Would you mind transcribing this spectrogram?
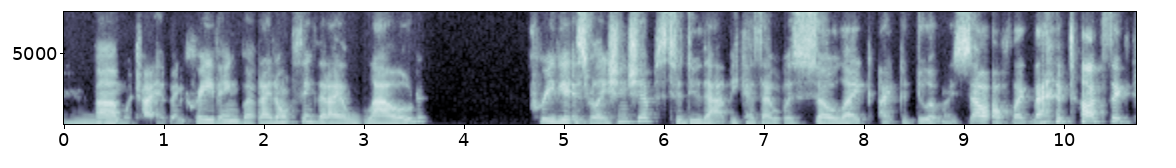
um, mm. um, which i had been craving but i don't think that i allowed previous relationships to do that because i was so like i could do it myself like that toxic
